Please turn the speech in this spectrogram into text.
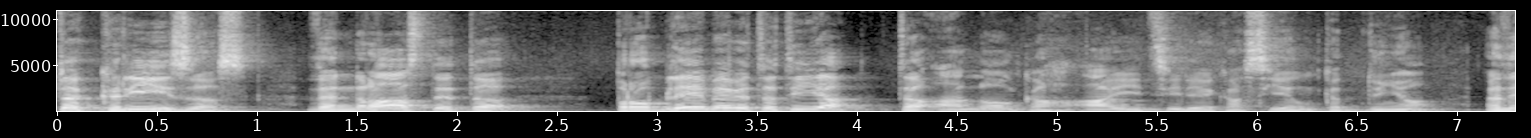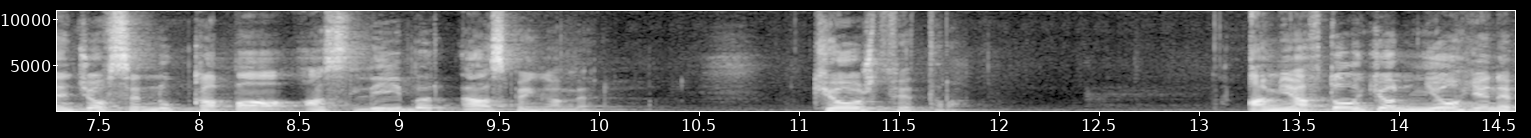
të krizës dhe në raste të problemeve të tija të anon kah ai i cili e ka sjellë në këtë dynja edhe në qoftë se nuk ka pa as libër e as pejgamber kjo është fitra A mjafton kjo në njohjen e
